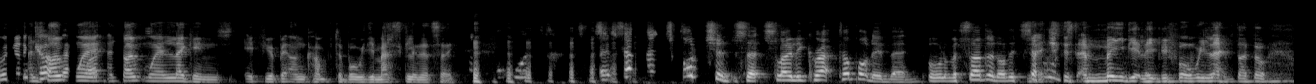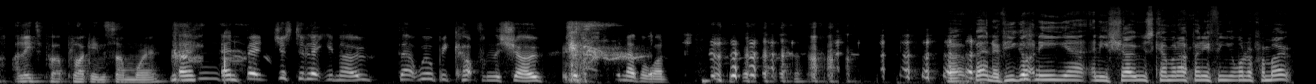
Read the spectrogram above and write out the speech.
We're going to and cut don't wear one. and don't wear leggings if you're a bit uncomfortable with your masculinity. It's that conscience that slowly cracked up on him then, all of a sudden on his Yeah, just immediately before we left, I thought I need to put a plug in somewhere. And, and Ben, just to let you know, that will be cut from the show. Another one. Uh, ben, have you got any uh, any shows coming up? Anything you want to promote?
